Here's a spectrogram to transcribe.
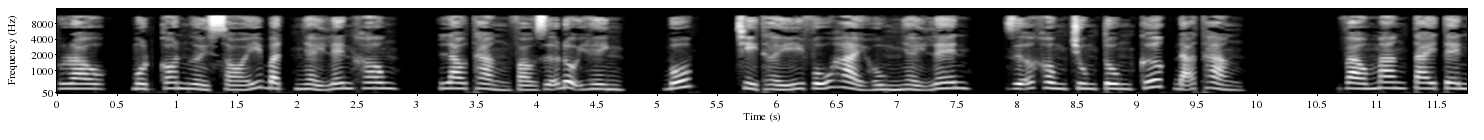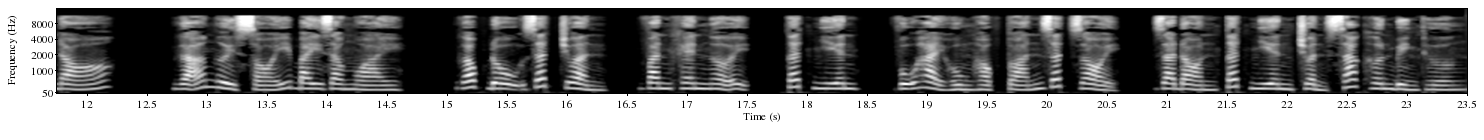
Grau, một con người sói bật nhảy lên không, lao thẳng vào giữa đội hình, bốp, chỉ thấy Vũ Hải Hùng nhảy lên, giữa không trung tung cước đã thẳng. Vào mang tay tên đó, gã người sói bay ra ngoài, góc độ rất chuẩn, văn khen ngợi, tất nhiên, Vũ Hải Hùng học toán rất giỏi, ra đòn tất nhiên chuẩn xác hơn bình thường.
